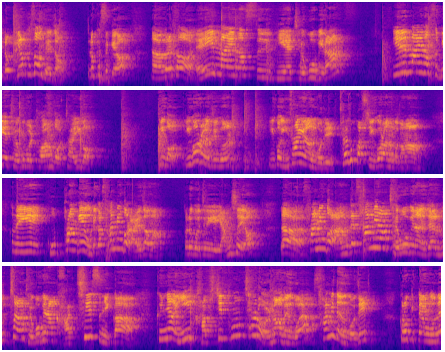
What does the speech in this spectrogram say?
이렇게, 이렇게 써도 되죠? 이렇게 쓸게요. 자, 그래서 a-b의 제곱이랑 1-b의 제곱을 더한 거. 자, 이거. 이거. 이거를 지금 이거 이상이라는 거지. 최소값이 이거라는 거잖아. 근데 이 곱한 게 우리가 3인 걸 알잖아. 그리고 이제 양수예요. 자, 3인 걸 아는데 3이랑 제곱이랑 이제 루트랑 제곱이랑 같이 있으니까 그냥 이 값이 통째로 얼마가 되는 거야? 3이 되는 거지. 그렇기 때문에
